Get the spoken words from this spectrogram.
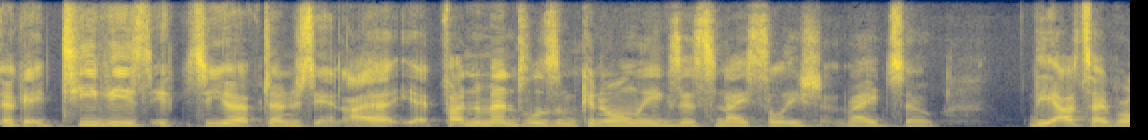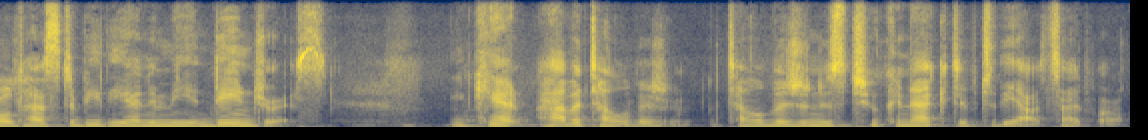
okay, TVs. So you have to understand, I, fundamentalism can only exist in isolation, right? So the outside world has to be the enemy and dangerous. You can't have a television. The television is too connective to the outside world.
